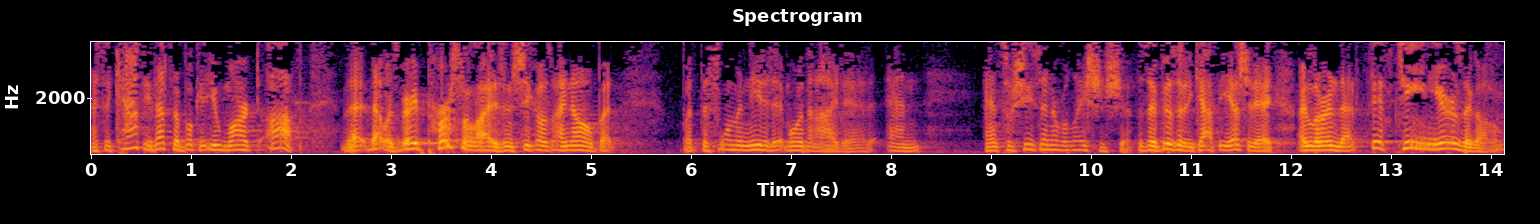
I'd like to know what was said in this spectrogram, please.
I said, Kathy, that's a book that you marked up. That, that was very personalized. And she goes, I know, but, but this woman needed it more than I did. And, and so she's in a relationship. As I visited Kathy yesterday, I learned that 15 years ago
